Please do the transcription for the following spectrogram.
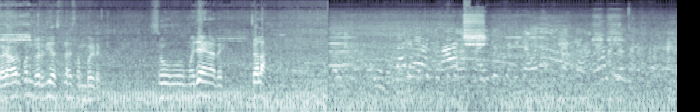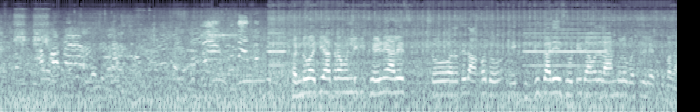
गडावर पण गर्दी असणार शंभर टक्के. सो मजा येणार आहे. चला. खंडोबाची यात्रा म्हणली की खेळणे आलेच. सो आता ते दाखवतो. एक झुकझुक गाडी आहे छोटी त्यामध्ये लहान मुलं बसलेली आहेत ते बघा.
